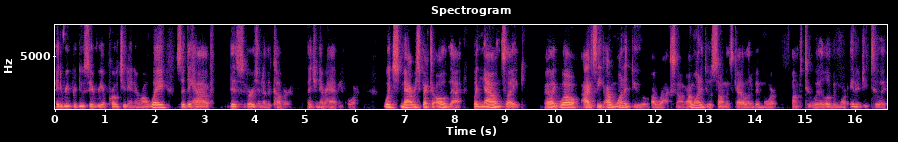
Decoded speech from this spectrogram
They reproduce it, reapproach it in their own way, so they have this version of the cover that you never had before. Which mad respect to all of that, but now it's like they're like, well, actually, I want to do a rock song. I want to do a song that's got a little bit more umph to it, a little bit more energy to it,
